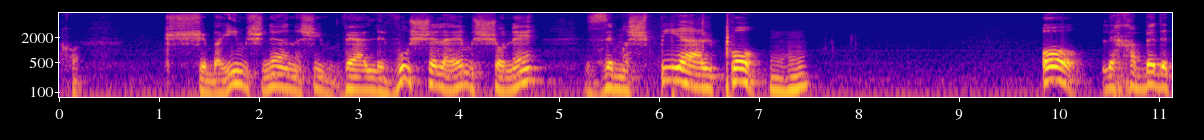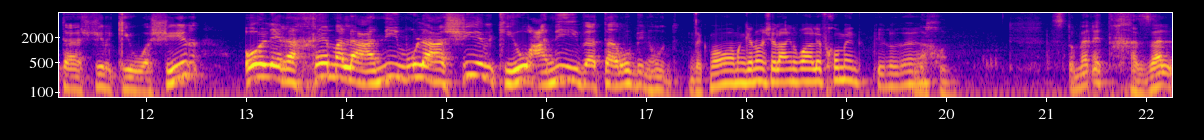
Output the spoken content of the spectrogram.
נכון. כשבאים שני אנשים והלבוש שלהם שונה, זה משפיע על פה. או לכבד את העשיר כי הוא עשיר, או לרחם על העני מול העשיר כי הוא עני ואתה רובין הוד. זה כמו המנגנון של עין רואה לב חומד. כאילו זה... נכון. זאת אומרת, חז"ל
